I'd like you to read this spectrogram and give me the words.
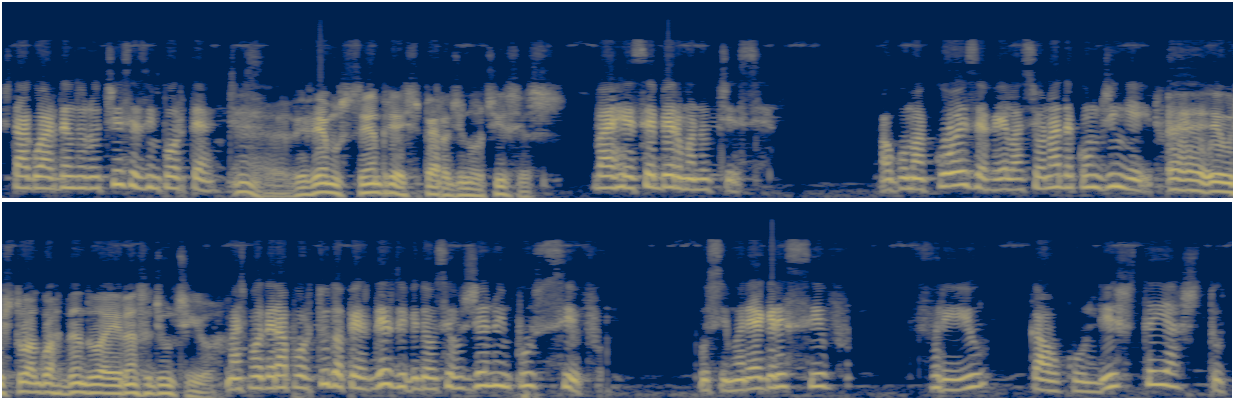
Está aguardando notícias importantes. É, vivemos sempre à espera de notícias. Vai receber uma notícia. Alguma coisa relacionada com dinheiro. É, eu estou aguardando a herança de um tio. Mas poderá pôr tudo a perder devido ao seu gênio impulsivo. O senhor é agressivo, frio, calculista e astuto.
